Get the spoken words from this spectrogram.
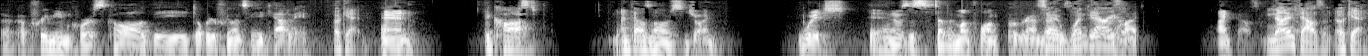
a, premium course called the Double Your Freelancing Academy. Okay. And it cost nine thousand dollars to join, which and it was a seven month long program. Sorry, that was 1, very 000? high. Nine thousand. Nine thousand. Okay.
